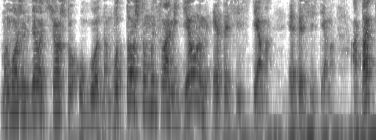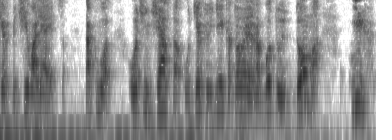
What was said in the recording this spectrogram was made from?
Мы можем сделать все, что угодно. Вот то, что мы с вами делаем, это система. Это система. А так кирпичи валяются. Так вот, очень часто у тех людей, которые работают дома, их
